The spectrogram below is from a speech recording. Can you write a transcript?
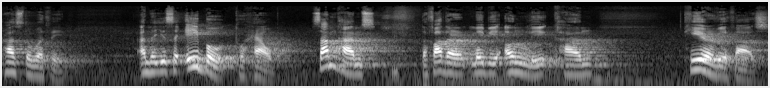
trustworthy and is able to help. Sometimes the Father maybe only can hear with us.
